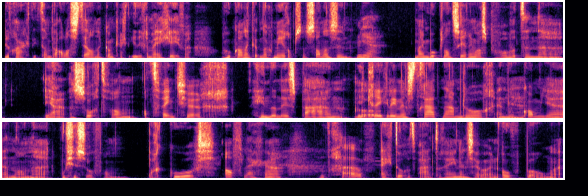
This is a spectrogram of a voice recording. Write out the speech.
De vraag die ik dan bij alles stel, en dan kan ik echt iedereen meegeven. Hoe kan ik het nog meer op zijn sannes doen? Ja. Mijn boeklancering was bijvoorbeeld een, eh, ja, een soort van adventure hindernisbaan. Je Oh. kreeg alleen een straatnaam door en dan Ja. kwam je en dan eh, moest je een soort van parcours afleggen. Wat gaaf. Echt door het water heen en zo en over bomen.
